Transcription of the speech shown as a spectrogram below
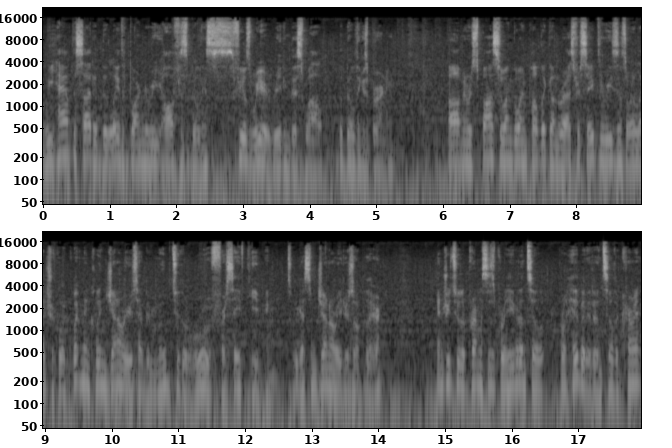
We have decided to delay the Barnery office building. This feels weird reading this while the building is burning. Um, in response to ongoing public unrest, for safety reasons, our electrical equipment, including generators, have been moved to the roof for safekeeping. So we got some generators up there. Entry to the premises is prohibited until prohibited until the current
